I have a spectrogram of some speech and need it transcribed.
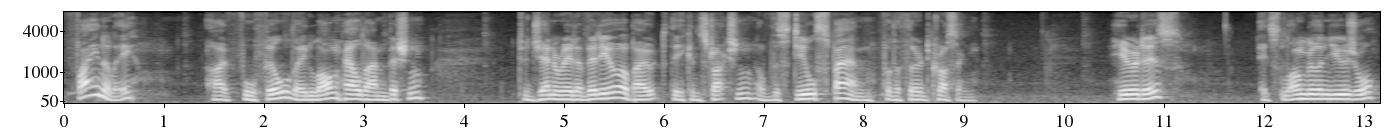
finally, I've fulfilled a long-held ambition to generate a video about the construction of the steel span for the third crossing. Here it is. It's longer than usual.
